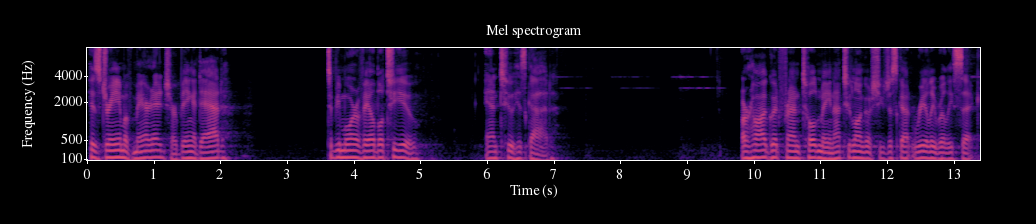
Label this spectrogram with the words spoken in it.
his dream of marriage or being a dad to be more available to you and to his God. Or how a good friend told me not too long ago she just got really, really sick.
